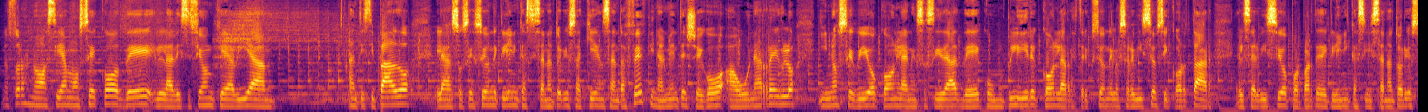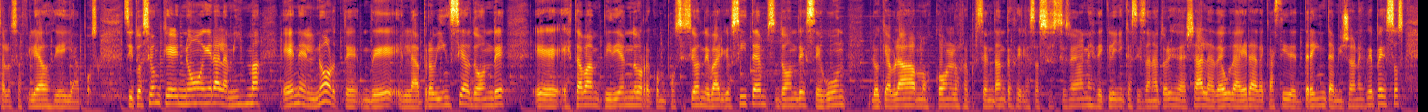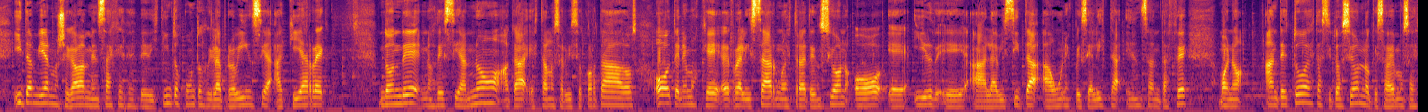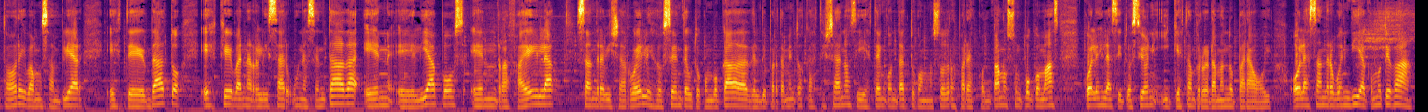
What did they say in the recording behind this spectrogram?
Nosotros no hacíamos eco de la decisión que había anticipado la Asociación de Clínicas y Sanatorios aquí en Santa Fe finalmente llegó a un arreglo y no se vio con la necesidad de cumplir con la restricción de los servicios y cortar el servicio por parte de clínicas y sanatorios a los afiliados de IAPOS. Situación que no era la misma en el norte de la provincia donde eh, estaban pidiendo recomposición de varios ítems donde según lo que hablábamos con los representantes de las asociaciones de clínicas y sanatorios de allá la deuda era de casi de 30 millones de pesos y también nos llegaban mensajes desde distintos puntos de la provincia aquí a REC donde nos decían, no, acá están los servicios cortados, o tenemos que eh, realizar nuestra atención o eh, ir eh, a la visita a un especialista en Santa Fe. Bueno, ante toda esta situación, lo que sabemos a esta hora, y vamos a ampliar este dato, es que van a realizar una sentada en Liapos, en Rafaela. Sandra Villarruel es docente autoconvocada del Departamento Castellanos y está en contacto con nosotros para contarnos un poco más cuál es la situación y qué están programando para hoy. Hola Sandra, buen día, ¿cómo te va?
